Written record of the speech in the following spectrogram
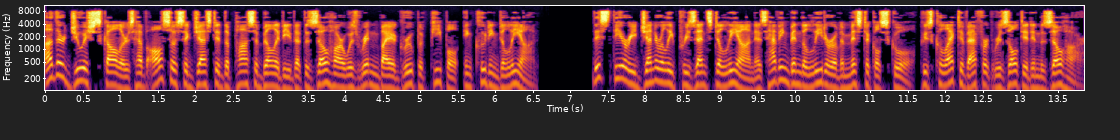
Other Jewish scholars have also suggested the possibility that the Zohar was written by a group of people, including de Leon. This theory generally presents de Leon as having been the leader of a mystical school, whose collective effort resulted in the Zohar.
